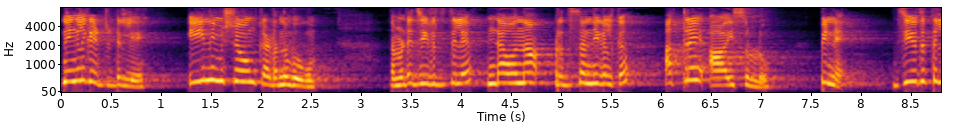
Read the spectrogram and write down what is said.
നിങ്ങൾ കേട്ടിട്ടില്ലേ? ഈ നിമിഷവും കടന്നുപോകും നമ്മുടെ ജീവിതത്തിൽ ഉണ്ടാവുന്ന പ്രതിസന്ധികൾക്ക് അത്രേ ആയുസുള്ളൂ പിന്നെ ജീവിതത്തിൽ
